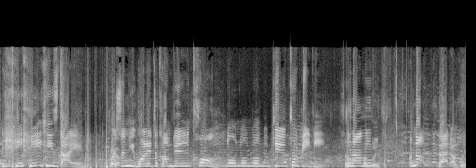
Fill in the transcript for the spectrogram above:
He's dying. The person he wanted to come didn't come. No, no, no, dude, poor baby. Shut you know what I mean? I'm not that ugly.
